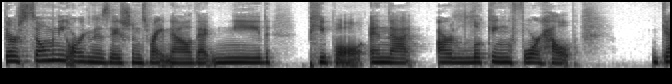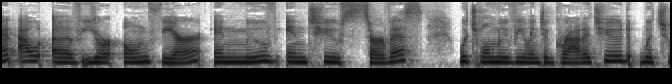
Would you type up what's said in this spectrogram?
There are so many organizations right now that need people and that are looking for help get out of your own fear and move into service, which will move you into gratitude, which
